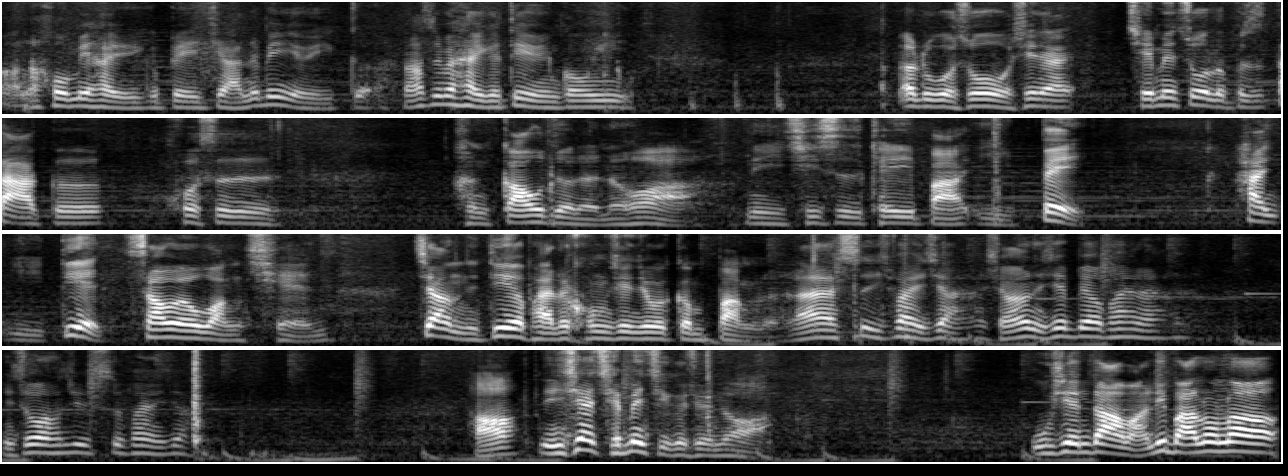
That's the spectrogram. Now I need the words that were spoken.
啊。那后面还有一个杯架，那边有一个，然后这边还有一个电源供应。那如果说我现在前面坐的不是大哥或是很高的人的话，你其实可以把椅背。和椅垫稍微往前，这样你第二排的空间就会更棒了。来试一拍一下，小杨，你先不要拍了，你坐上去示范一下。好，你现在前面几个拳头啊？无限大嘛，你把它弄到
